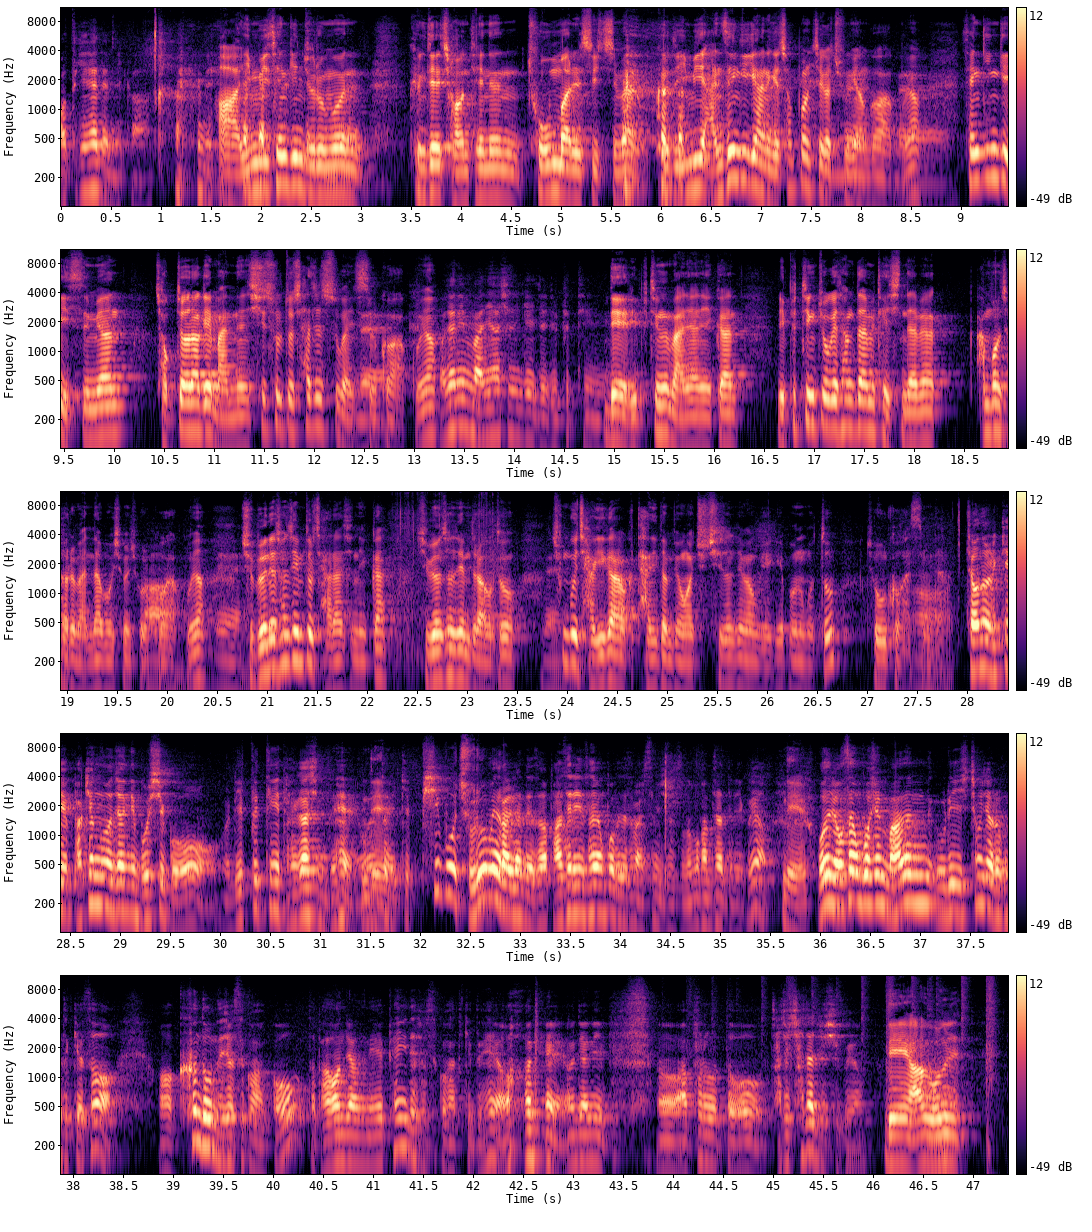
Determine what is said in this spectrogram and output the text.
어떻게 해야 됩니까? 아 이미 생긴 주름은 굉장히 저한테는 좋은 말일 수 있지만 그래도 이미 안 생기게 하는 게 첫 번째가 중요한 네, 것 같고요. 네. 생긴 게 있으면 적절하게 맞는 시술도 찾을 수가 있을 네. 것 같고요. 원장님 많이 하시는 게 이제 리프팅. 네, 리프팅을 많이 하니까 리프팅 쪽에 상담이 되신다면 한번 저를 만나보시면 좋을 것 아, 같고요. 네. 주변에 선생님들 잘 하시니까 주변 선생님들하고도 네. 충분히 자기가 다니던 병원 주치 선생님하고 얘기해 보는 것도 좋을 것 같습니다. 어, 저 오늘 이렇게 박형근 원장님 모시고 리프팅이 대가신데 오늘 네. 또 이렇게 피부 주름에 관련돼서 바세린 사용법에 대해서 말씀해 주셔서 너무 감사드리고요. 네, 오늘 영상 보신 많은 우리 시청자 여러분들께서 어, 큰 도움 되셨을 것 같고 또 박 원장님의 팬이 되셨을 것 같기도 해요. 네, 원장님 어, 앞으로 또 자주 찾아주시고요. 네, 아, 오늘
